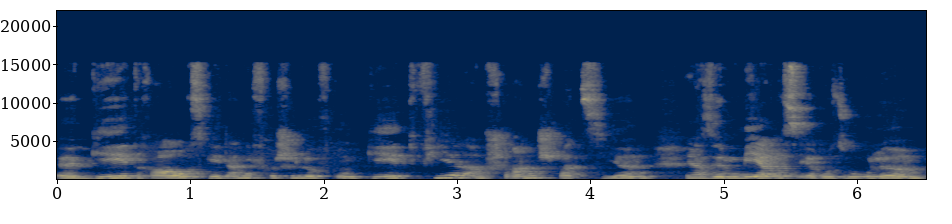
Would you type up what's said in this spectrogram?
äh, geht raus, geht an die frische Luft und geht viel am Strand spazieren. Ja. Diese Meeresaerosole,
